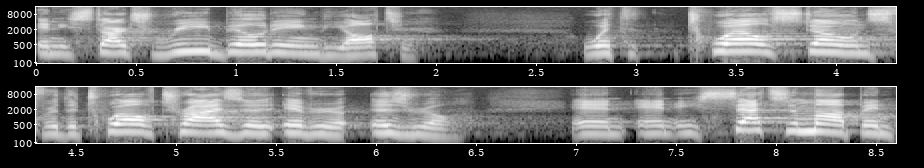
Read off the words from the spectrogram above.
and he starts rebuilding the altar with 12 stones for the 12 tribes of Israel. And, and he sets them up, and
